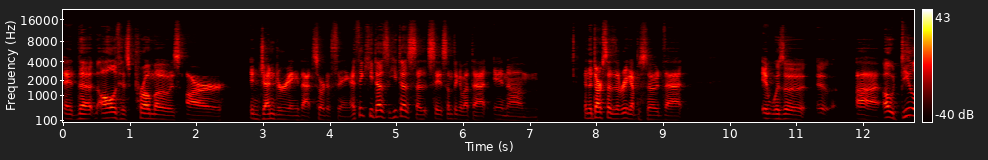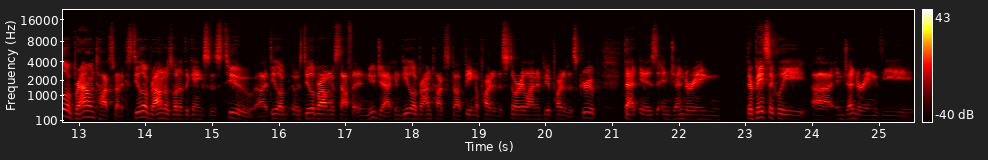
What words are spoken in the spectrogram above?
it, the all of his promos are engendering that sort of thing. I think he does. He does say something about that in um in the Dark Side of the Ring episode that it was a. Uh, oh, D'Lo Brown talks about it because D'Lo Brown was one of the gangsters too. Uh, D'Lo, it was D'Lo Brown, Mustafa, and New Jack, and D'Lo Brown talks about being a part of the storyline and be a part of this group that is engendering. They're basically uh, engendering the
